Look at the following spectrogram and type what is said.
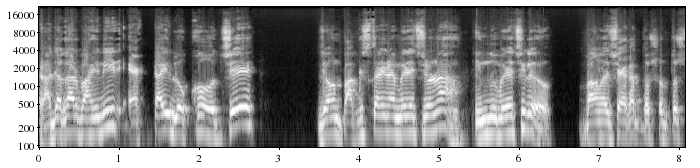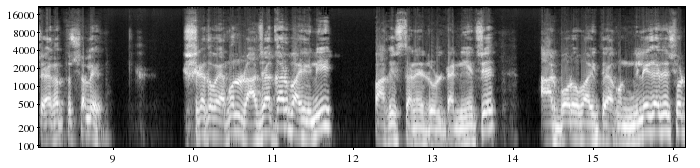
রাজাকার বাহিনীর একটাই লক্ষ্য হচ্ছে যেমন পাকিস্তানিরা মেরেছিল না, হিন্দু মেরেছিল, বাংলাদেশে একাত্তর, সত্তর, একাত্তর সালে সেরকম এখন রাজাকার বাহিনী পাকিস্তানের রোলটা নিয়েছে। আর বড় ভাই তো এখন মিলে গেছে ছোট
